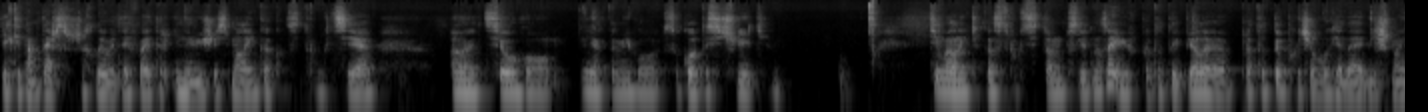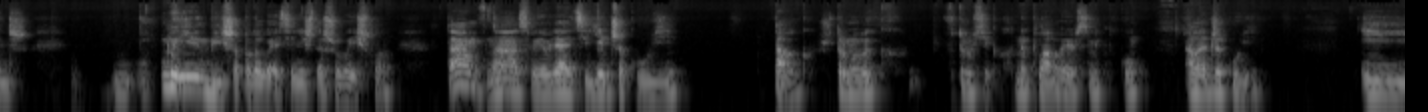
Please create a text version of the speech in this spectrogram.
Тільки там теж жахливий тайфайтер і навіщось маленька конструкція цього, як там його сокола тисячоліття. Ті маленькі конструкції там слід на зайві в прототипі, але прототип хоча б виглядає більш-менш. Мені він більше подобається, ніж те, що вийшло. Там в нас, виявляється, є джакузі. Так, штурмовик в трусіках не плаває в смітку, але джакузі. І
